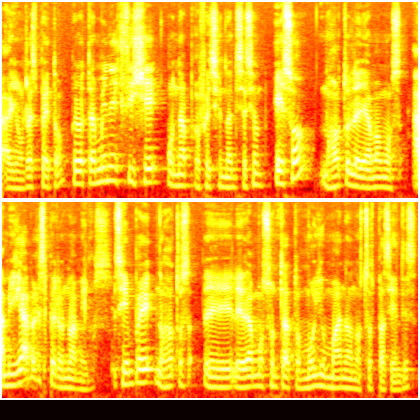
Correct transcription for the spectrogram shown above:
hay un respeto, pero también exige una profesionalización. Eso nosotros le llamamos amigables, pero no amigos. Siempre nosotros eh, le damos un trato muy humano a nuestros pacientes,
